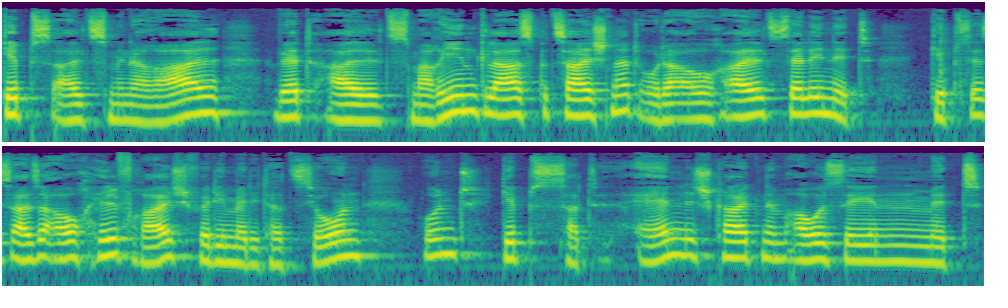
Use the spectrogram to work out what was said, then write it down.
Gips als Mineral wird als Marienglas bezeichnet oder auch als Selenit. Gips ist also auch hilfreich für die Meditation und Gips hat Ähnlichkeiten im Aussehen mit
